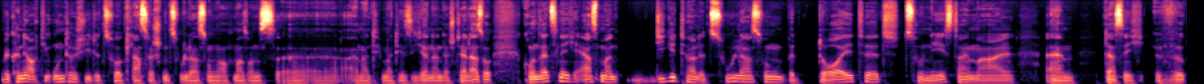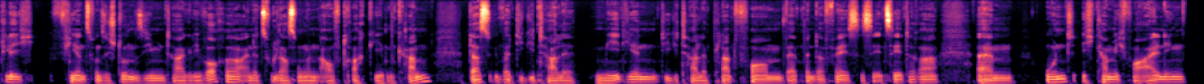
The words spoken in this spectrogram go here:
Wir können ja auch die Unterschiede zur klassischen Zulassung auch mal sonst äh, einmal thematisieren an der Stelle. Also grundsätzlich erstmal digitale Zulassung bedeutet zunächst einmal, ähm, dass ich wirklich 24 Stunden, sieben Tage die Woche eine Zulassung in Auftrag geben kann. Das über digitale Medien, digitale Plattformen, Webinterfaces etc. Ähm, und ich kann mich vor allen Dingen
